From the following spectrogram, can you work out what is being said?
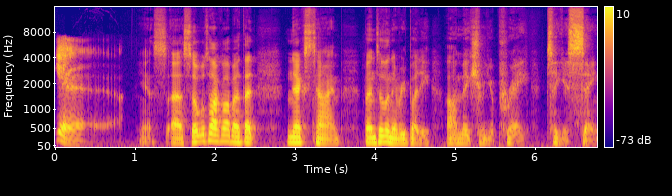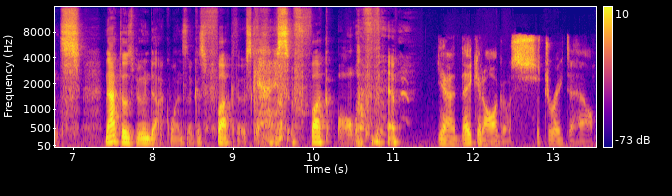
Yeah. Yes. Uh, so we'll talk all about that next time. But until then, everybody, uh, make sure you pray to your saints. Not those Boondock ones, though, because fuck those guys. fuck all of them. Yeah, they could all go straight to hell.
